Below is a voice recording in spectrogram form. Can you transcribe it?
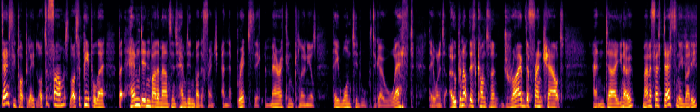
Densely populated, lots of farmers, lots of people there, but hemmed in by the mountains, hemmed in by the French. And the Brits, the American colonials, they wanted to go west. They wanted to open up this continent, drive the French out and uh, you know manifest destiny buddy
